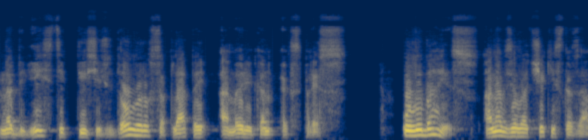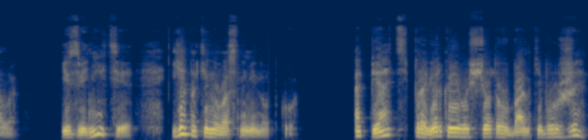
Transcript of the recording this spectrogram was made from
на 200 тысяч долларов с оплатой American Express. Улыбаясь, она взяла чек и сказала, «Извините, я покину вас на минутку». Опять проверка его счета в банке Бурже.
